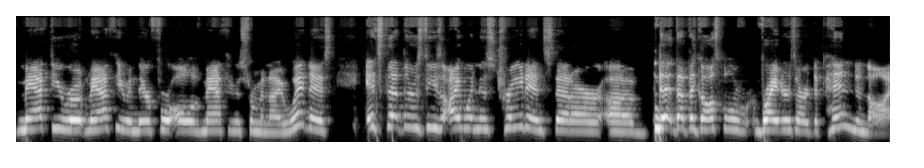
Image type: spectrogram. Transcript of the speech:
Matthew wrote Matthew and therefore all of Matthew is from an eyewitness. It's that there's these eyewitness tradents that are uh, that, that the gospel writers are dependent on.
